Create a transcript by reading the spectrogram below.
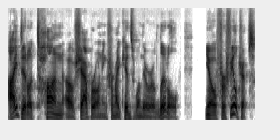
I did a ton of chaperoning for my kids when they were little, you know, for field trips.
